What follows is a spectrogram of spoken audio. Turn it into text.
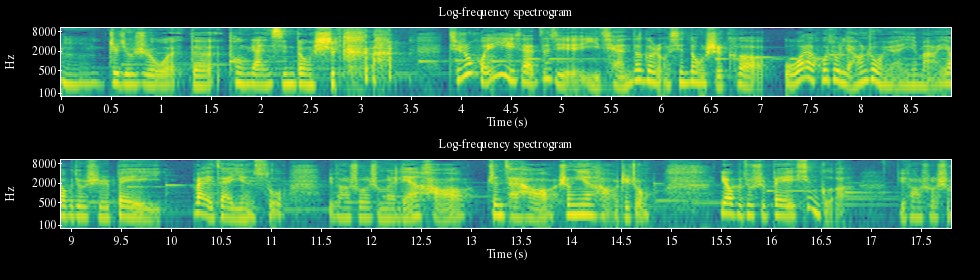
嗯，这就是我的怦然心动时刻。其实回忆一下自己以前的各种心动时刻，无外乎就两种原因嘛，要不就是被外在因素，比方说什么脸好、身材好、声音好这种；要不就是被性格，比方说是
